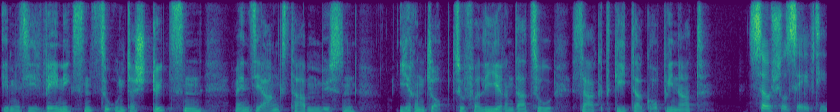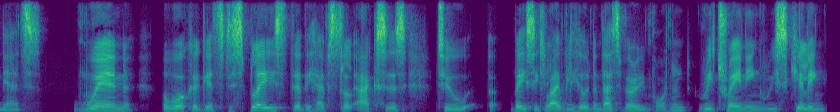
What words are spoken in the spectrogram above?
eben sie wenigstens zu unterstützen, wenn sie Angst haben müssen, ihren Job zu verlieren. Dazu sagt Gita Gopinath. Social safety nets. When a worker gets displaced, that they have still access to uh, basic livelihood, and that's very important. Retraining, reskilling,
